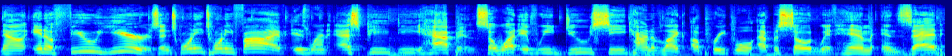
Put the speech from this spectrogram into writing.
Now, in a few years, in 2025, is when SPD happens. So, what if we do see kind of like a prequel episode with him and Zed?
